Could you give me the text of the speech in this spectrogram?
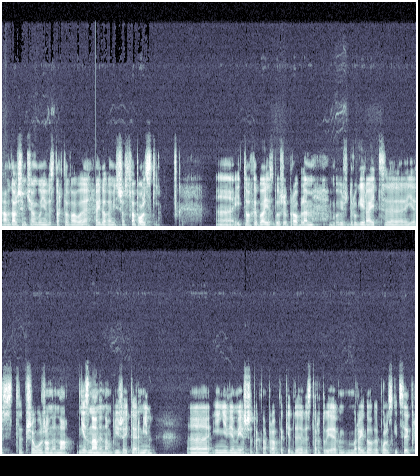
a w dalszym ciągu nie wystartowały rajdowe Mistrzostwa Polski. E, I to chyba jest duży problem, bo już drugi rajd e, jest przełożony na nieznany nam bliżej termin e, i nie wiemy jeszcze tak naprawdę, kiedy wystartuje rajdowy polski cykl.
